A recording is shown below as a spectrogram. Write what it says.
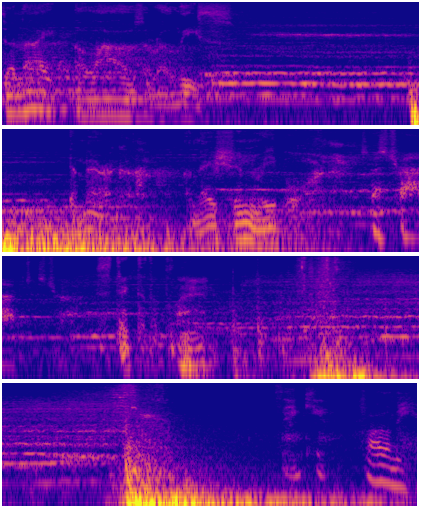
Tonight allows a release. America, a nation reborn. Just drive, just drive. Stick to the plan. Follow me. Hey,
